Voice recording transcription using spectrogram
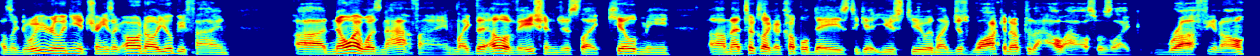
I was like, do we really need to train? He's like, oh no, you'll be fine. Uh, no, I was not fine. Like the elevation just like killed me. Um, that took like a couple days to get used to, and like just walking up to the outhouse was like rough, you know.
